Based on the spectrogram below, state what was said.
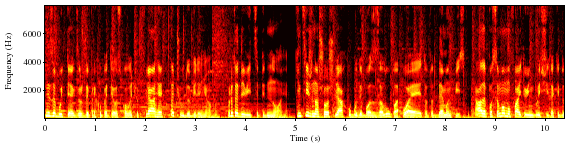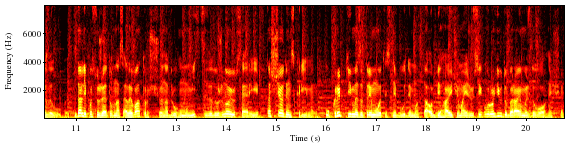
Не забудьте, як завжди, прихопити осколочок фляги та чудо біля нього. Проте дивіться під ноги. В кінці ж нашого шляху буде бос залупа, ой, тобто демон пісні. Але по самому файту він буде найближчий, так і до залупи. Далі по сюжету в нас елеватор, що на другому місці за довжиною серії, та ще один скрімер. У крипті ми затримуватись не будемо, та оббігаючи майже всіх ворогів, добираємось до вогнища.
